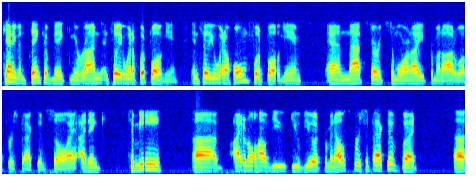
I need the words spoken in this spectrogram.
can't even think of making a run until you win a football game, until you win a home football game, and that starts tomorrow night from an Ottawa perspective. So I, I think, to me, uh, I don't know how you you view it from an Elks perspective, but uh,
